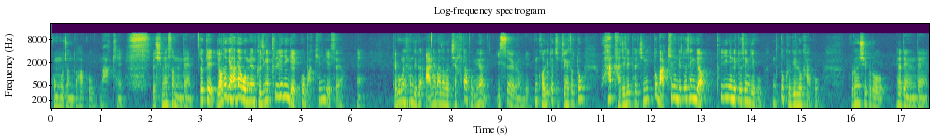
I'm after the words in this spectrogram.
공모전도 하고 막 이렇게 열심히 했었는데 또 이렇게 여러 개 하다 보면 그 중에 풀리는 게 있고 막히는 게 있어요. 예. 대부분 사람들이 안 해봐서 그렇지 하다 보면 있어요 그런 게 그럼 거기 또 집중해서 또 확 가지를 펼치면 또 막히는 게 또 생겨 풀리는 게 또 생기고 그럼 또 그 길로 가고 그런 식으로 해야 되는데 뭐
